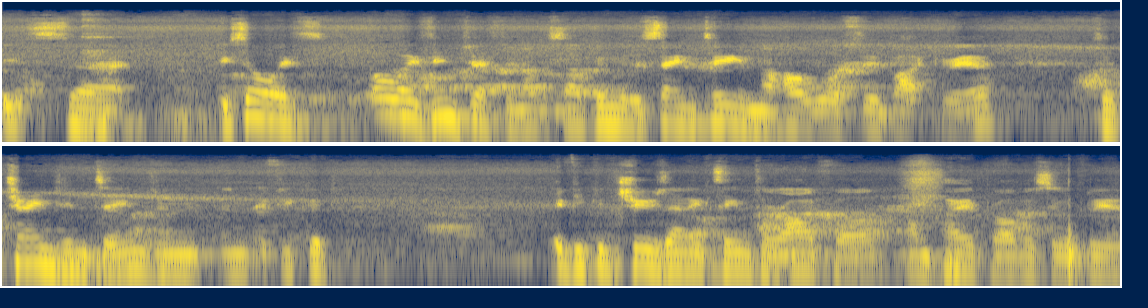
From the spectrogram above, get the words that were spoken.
it's uh, it's always always interesting. Obviously, I've been with the same team my whole World Superbike career, so changing teams, and, and if you could if you could choose any team to ride for on paper, obviously it would be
